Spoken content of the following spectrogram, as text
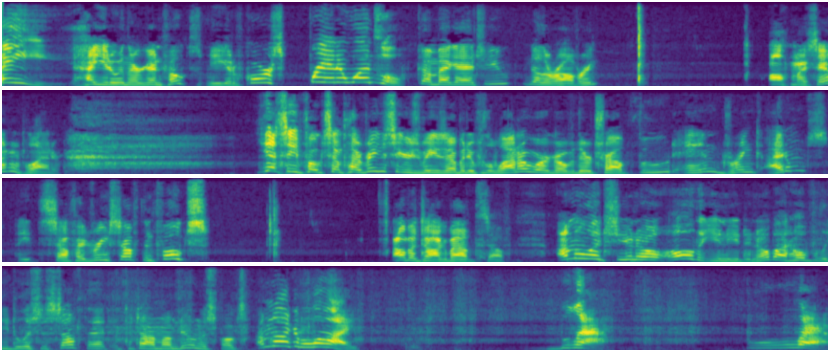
Hey, how you doing there again, folks? Me again, of course, Brandon Wenzel. Come back at you, another offering off my sample platter. Yes, hey folks, I'm Platter Video Series videos I've been doing for the while. We're over their trout food and drink items. I eat stuff, I drink stuff. Then, folks, I'm going to talk about stuff. I'm going to let you know all that you need to know about hopefully delicious stuff that at the time I'm doing this, folks, I'm not going to lie. Blah. Blah.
